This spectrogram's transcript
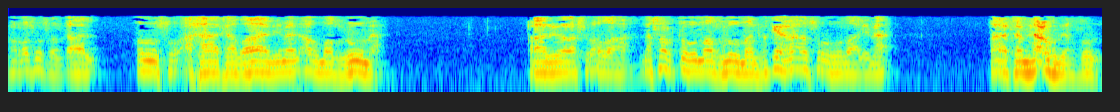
فالرسول صلى الله عليه وسلم قال انصر أخاك ظالما أو مظلوما. قالوا يا رسول الله نصرته مظلوما فكيف أنصره ظالما؟ قال تمنعه من الظلم.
